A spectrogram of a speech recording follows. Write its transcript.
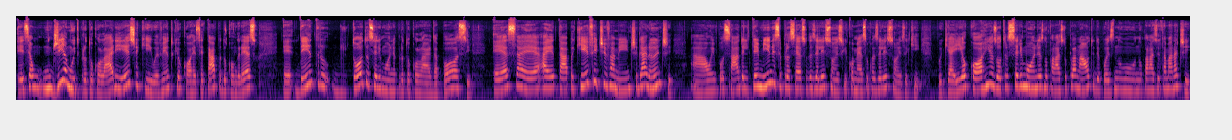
esse é um, um dia muito protocolar e este aqui, o evento que ocorre, essa etapa do Congresso, é, dentro de toda a cerimônia protocolar da posse, essa é a etapa que efetivamente garante ao empossado, ele termina esse processo das eleições, que começam com as eleições aqui. Porque aí ocorrem as outras cerimônias no Palácio do Planalto e depois no, no Palácio Itamaraty.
